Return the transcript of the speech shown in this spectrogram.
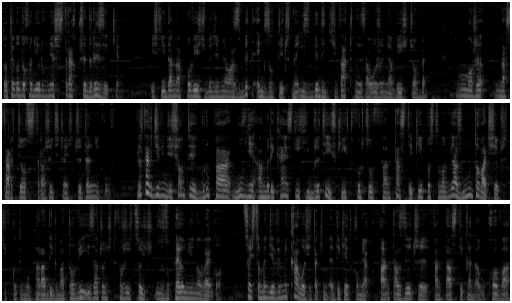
Do tego dochodzi również strach przed ryzykiem. Jeśli dana powieść będzie miała zbyt egzotyczne i zbyt dziwaczne założenia wyjściowe, to może na starcie odstraszyć część czytelników. W latach 90. grupa głównie amerykańskich i brytyjskich twórców fantastyki postanowiła zbuntować się przeciwko temu paradygmatowi i zacząć tworzyć coś zupełnie nowego. Coś, co będzie wymykało się takim etykietkom jak fantazy czy fantastyka naukowa.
